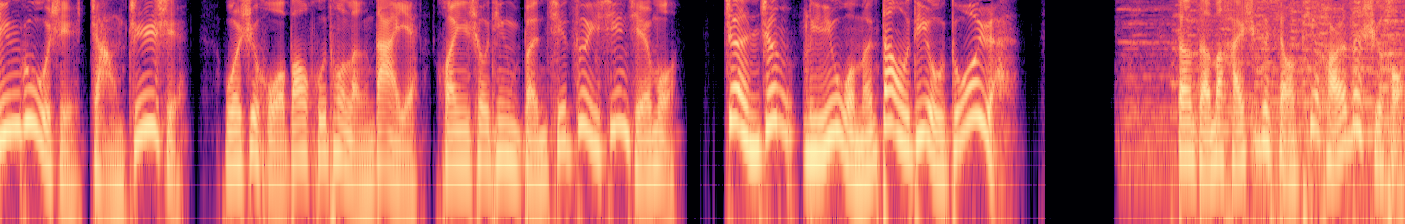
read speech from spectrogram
听故事长知识，我是火爆胡同冷大爷，欢迎收听本期最新节目。战争离我们到底有多远？当咱们还是个小屁孩的时候，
